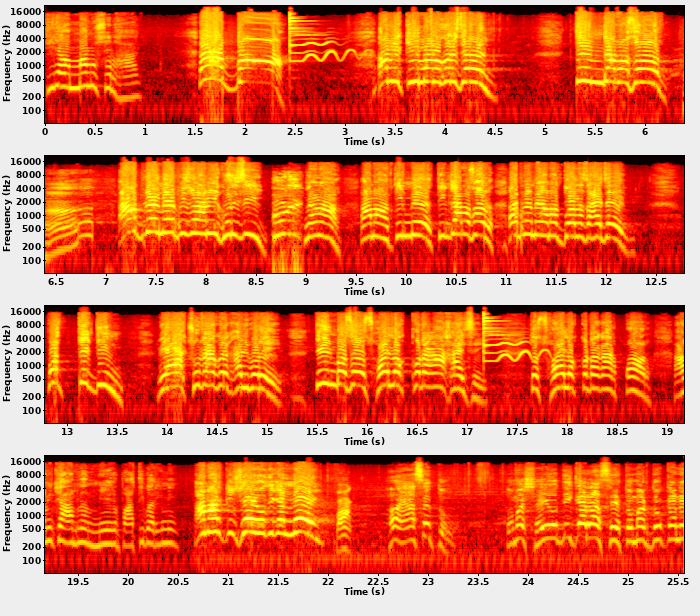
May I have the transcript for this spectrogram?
কিরাম মানুষে ভাই। আব্বা! আপনি কি মনে করেছেন? তিনটা বছর আপনার মেয়ের পিছনে আমি ঘুরেছি। না না আমার তিন মেয়ে তিনটা বছর আপনার মেয়ে আমার দলে যায় প্রত্যেক দিন একশো টাকা করে খালি পরে তিন বছর ছয় লক্ষ টাকা খাইছে। তো ছয় লক্ষ টাকার পর আমি কি আপনার মেয়ের পাতি পারিনি? আমার কি সেই অধিকার নেই? হয় আছে তো। তোমার সেই অধিকার আছে। তোমার দোকানে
